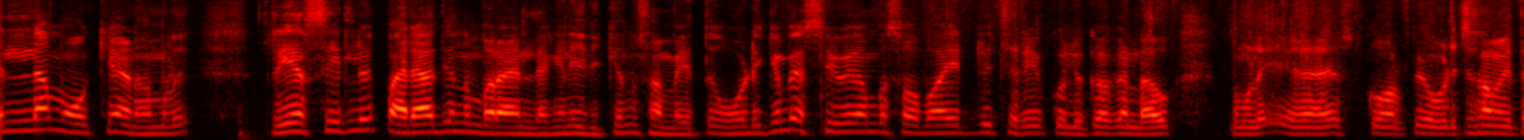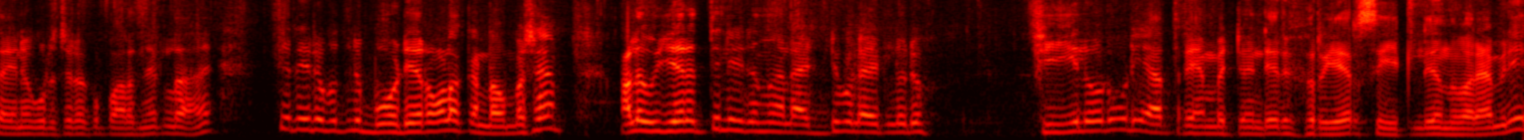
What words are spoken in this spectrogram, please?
എല്ലാം ഓക്കെയാണ് നമ്മൾ റിയർ സീറ്റിൽ പരാതി ഒന്നും പറയാനില്ല. ഇങ്ങനെ ഇരിക്കുന്ന സമയത്ത് ഓടിക്കുമ്പോൾ എസ് യു ആകുമ്പോൾ സ്വാഭാവികമായിട്ട് ചെറിയ കുലുക്കൊക്കെ ഉണ്ടാവും. നമ്മൾ സ്കോർപ്പിയോ ഓടിച്ച സമയത്ത് അതിനെക്കുറിച്ചൊക്കെ പറഞ്ഞിട്ടുള്ളതാണ്. ചെറിയ രൂപത്തിൽ ബോഡി റോളൊക്കെ ഉണ്ടാവും. പക്ഷേ ആൾ ഉയരത്തിലിരുന്ന് നല്ല അടിപൊളിയായിട്ടുള്ളൊരു ഫീലോടുകൂടി യാത്ര ചെയ്യാൻ പറ്റും എന്റെ ഒരു റിയർ സീറ്റിൽ എന്ന് പറയാം. ഇനി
